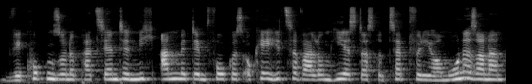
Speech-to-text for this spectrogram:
wir gucken so eine Patientin nicht an mit dem Fokus, okay, Hitzewallung, hier ist das Rezept für die Hormone, sondern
